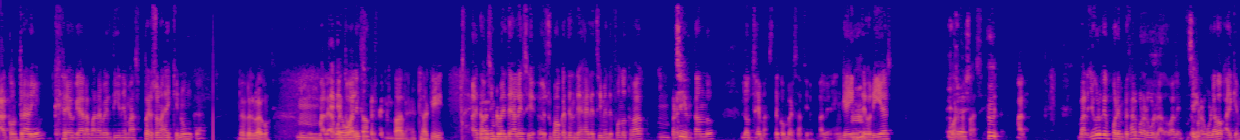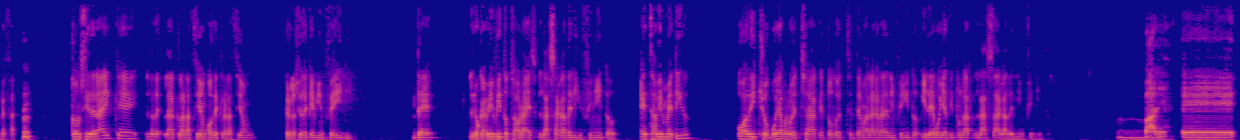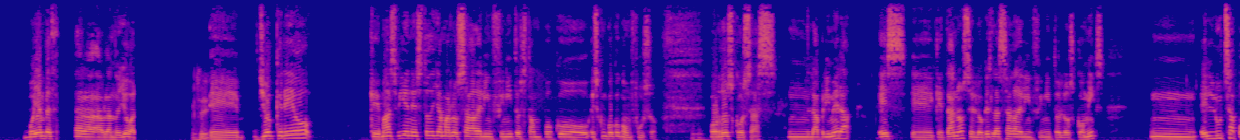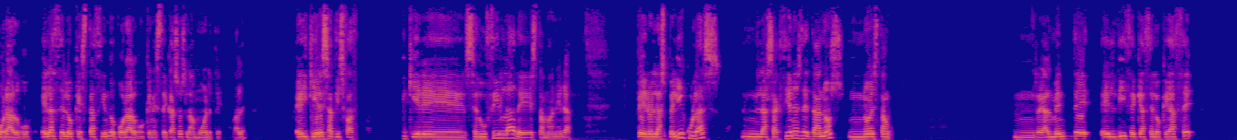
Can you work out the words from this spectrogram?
al contrario, creo que ahora Marvel tiene más personajes que nunca, Desde luego. Mm, vale, ha vuelto Alex, perfecto. Vale, está aquí. Estaba simplemente Alex, y, eh, supongo que tendrías el streaming de fondo, estaba mm, presentando los temas de conversación, ¿vale? En game, Ujú. teorías, cuarta es. fase, Mm. Vale. Vale, yo creo que por empezar por algún lado, ¿vale? Porque Sí. por algún lado hay que empezar. Mm. ¿Consideráis que la, de- la aclaración o declaración, creo que ha sido de Kevin Feige, de lo que habéis visto hasta ahora es la saga del infinito, está bien metido? ¿O ha dicho, voy a aprovechar que todo este el tema de la guerra del infinito y le voy a titular la saga del infinito? Vale. eh, voy a empezar hablando yo, ¿vale? Sí. Eh, yo creo que más bien esto de llamarlo saga del infinito está un poco. es un poco confuso. Por dos cosas. Mm, La primera es eh, que Thanos, en lo que es la saga del infinito en los cómics, mm, él lucha por algo. Él hace lo que está haciendo por algo, que en este caso es la muerte, ¿vale? Él quiere satisfacer, quiere seducirla de esta manera. Pero en las películas, mm, las acciones de Thanos no están. Mm, Realmente él dice que hace lo que hace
